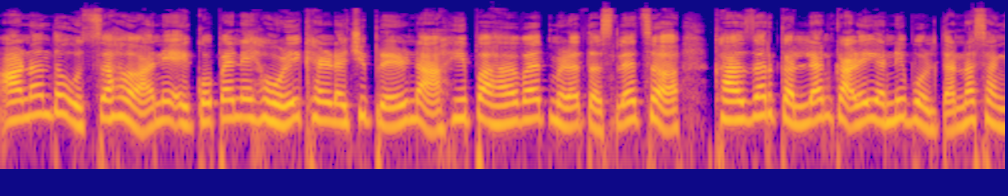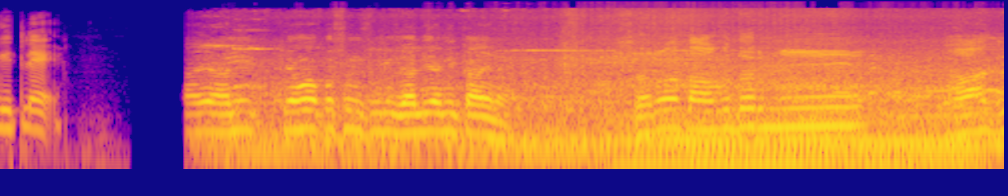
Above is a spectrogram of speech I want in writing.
आनंद उत्साह आणि एकोप्याने होळी खेळण्याची प्रेरणा ही पाहाव्यात मिळत असल्याचं खासदार कल्याण काळे यांनी बोलताना सांगितले. आणि केव्हापासून सुरू झाली आणि काय नाही? सर्वात अगोदर मी आज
